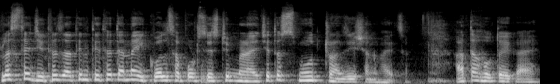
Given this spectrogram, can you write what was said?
प्लस ते जिथं जातील तिथं त्यांना इक्वल सपोर्ट सिस्टीम मिळायची तर स्मूथ ट्रान्झिशन व्हायचं. आता होतंय काय?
